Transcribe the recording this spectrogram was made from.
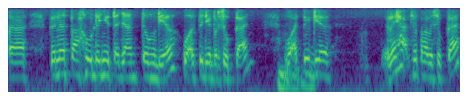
uh, kena tahu denyutan jantung dia waktu dia bersukan, hmm. waktu dia rehat selepas bersukan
